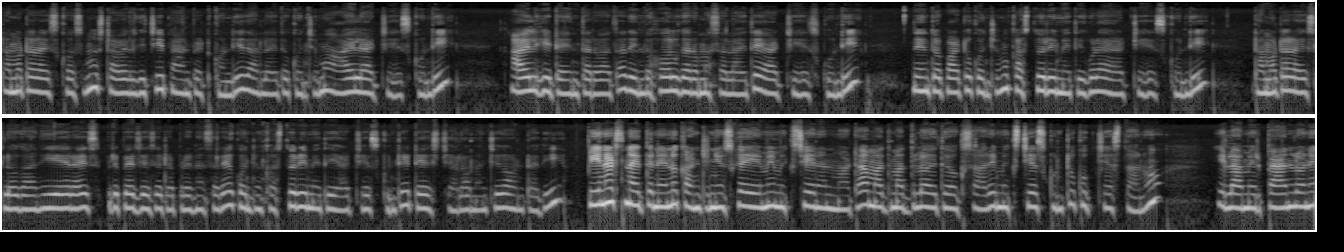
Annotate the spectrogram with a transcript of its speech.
టమాటో రైస్ కోసము స్టవ్ వెలిగించి ప్యాన్ పెట్టుకోండి. దాంట్లో అయితే కొంచెము ఆయిల్ యాడ్ చేసుకోండి. ఆయిల్ హీట్ అయిన తర్వాత దీనిలో హోల్ గరం మసాలా అయితే యాడ్ చేసుకోండి. దీంతోపాటు కొంచెం కస్తూరి మెతి కూడా యాడ్ చేసుకోండి. టమాటో రైస్లో కానీ ఏ రైస్ ప్రిపేర్ చేసేటప్పుడైనా సరే కొంచెం కస్తూరి మెతి యాడ్ చేసుకుంటే టేస్ట్ చాలా మంచిగా ఉంటుంది. పీనట్స్ని అయితే నేను కంటిన్యూస్గా ఏమీ మిక్స్ చేయను అనమాట మధ్య మధ్యలో అయితే ఒకసారి మిక్స్ చేసుకుంటూ కుక్ చేస్తాను. ఇలా మీరు ప్యాన్లోనే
